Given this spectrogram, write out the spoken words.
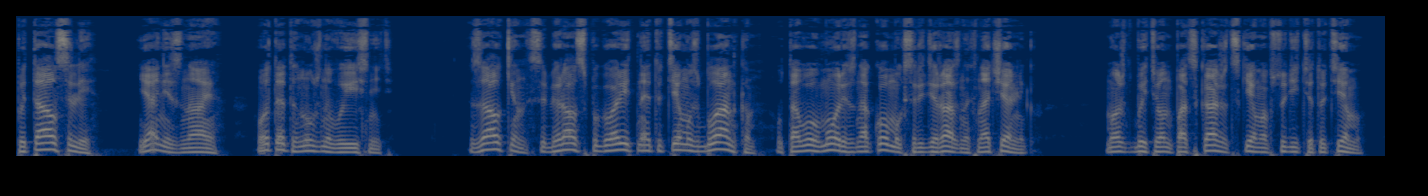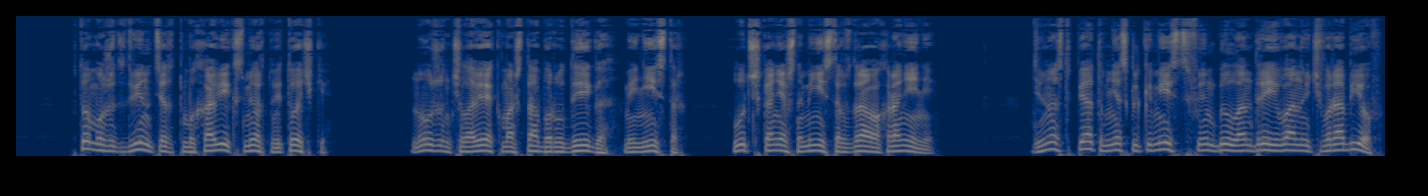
Пытался ли? Я не знаю. Вот это нужно выяснить. Залкин собирался поговорить на эту тему с Бланком, у того море знакомых среди разных начальников. Может быть, он подскажет, с кем обсудить эту тему. Кто может сдвинуть этот маховик с мертвой точки? Нужен человек масштаба Рудыга, министр. Лучше, конечно, министр здравоохранения. В 95-м несколько месяцев им был Андрей Иванович Воробьев.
